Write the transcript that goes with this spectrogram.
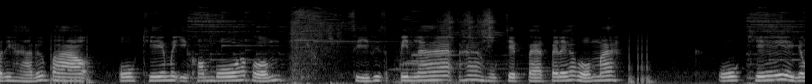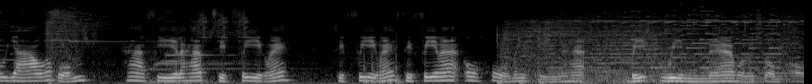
ปฏิหารหรือเปล่า โอเค มาอีกคอมโบครับผม4ฟิสปินแล้วฮะ5 6 7 8ไปเลยครับผม มา โอเค ยาวๆครับผม5ฟรีแล้วครับ10ฟรีอีกไหม10ฟรีอีกไหม10ฟรีไหมโอ้โห ไม่ถึงนะฮะ บิ๊กวินนะครับผมผู้ชม โอ้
